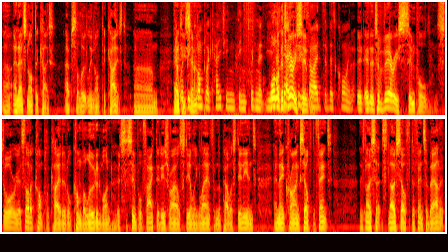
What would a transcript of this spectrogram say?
uh, and that's not the case. Absolutely not the case. Um, That would be complicating things, wouldn't it? You Well, look, it's very two simple. sides of this coin. It, and it's a very simple story. It's not a complicated or convoluted one. It's the simple fact that Israel's stealing land from the Palestinians and they're crying self defense. There's no, no self defense about it.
